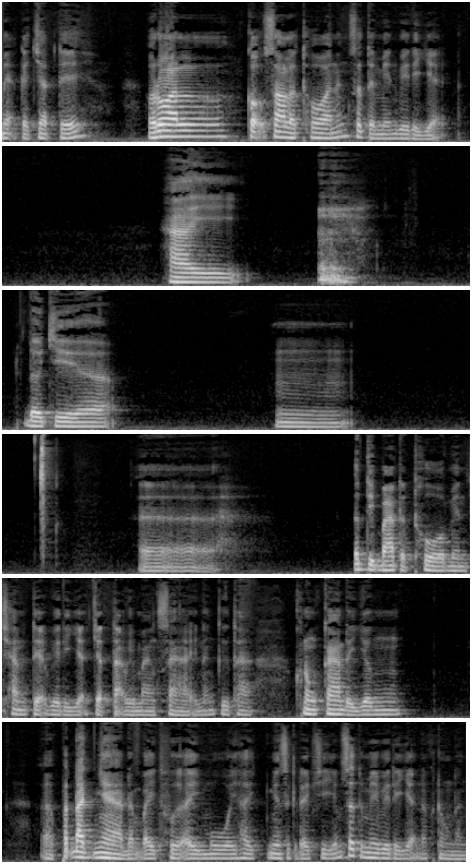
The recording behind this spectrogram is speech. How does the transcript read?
មគ្គចិត្តទេ រាល់កុសលធម៌ហ្នឹងសិតតែមានវិរិយៈហើយដូចជាអឺអឺអតិបាតធัวមានឆន្ទៈវិរិយៈចិត្តវិមង្សាអីហ្នឹងគឺថា ក្នុងការដែលយើងបដិញ្ញាដើម្បីធ្វើអីមួយហើយមានសេចក្តីព្យាយាមសិតតែមានវិរិយៈនៅក្នុងហ្នឹង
